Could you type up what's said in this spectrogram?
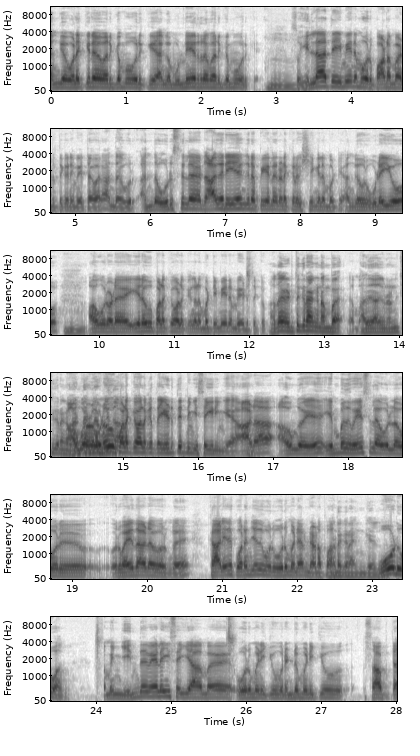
அங்க உழைக்கிற வர்க்கமும் இருக்கு. அங்க முன்னேறுற வர்க்கமும் இருக்கு. ஸோ எல்லாத்தையுமே நம்ம ஒரு பாடமா எடுத்துக்கணுமே தவிர அந்த ஒரு அந்த ஒரு சில நாகரிகங்கிற பேர்ல நடக்கிற விஷயங்களை மட்டும் அங்க ஒரு உடையோ அவங்களோட இரவு பழக்க வழக்கங்களை மட்டுமே நம்ம எடுத்துக்கணும். அதான் எடுத்துக்கிறாங்க நம்ம. அது அது நினைச்சுக்கிறாங்க. அவங்களோட உணவு. பழக்க வழக்கத்தை எடுத்துட்டு நீங்க செய்றீங்க. ஆனா அவங்க எண்பது வயசுல உள்ள ஒரு ஒரு வயதானவங்க காலையில குறைஞ்சது ஒரு ஒரு மணி நேரம் நடப்பாங்க. நடக்கிறாங்க ஓடுவாங்க. நம்ம இங்க எந்த வேலையும் செய்யாம ஒரு மணிக்கும் ரெண்டு மணிக்கும் சாப்பிட்ட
